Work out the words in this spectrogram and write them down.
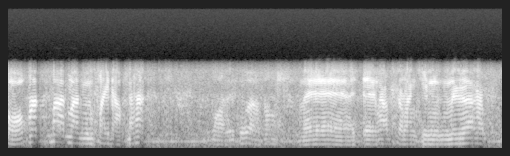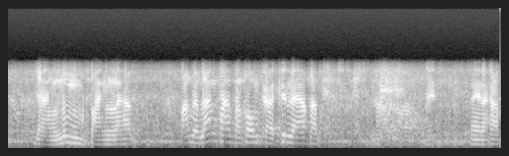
หอพักบ้านมันไฟดับนะฮะบอกเลยพวกเราต้องนี่เจมส์ครับกำลังกินเนื้อครับ อย่างนุ่มฟันนะครับ ความเดือดร้อนทางสังคมเกิดขึ้นแล้วครับ นี่นะครับ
